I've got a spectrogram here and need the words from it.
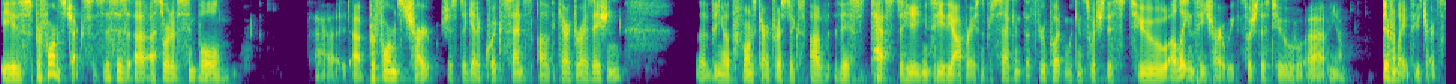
is performance checks. So this is a, a sort of simple uh, performance chart, just to get a quick sense of the characterization uh, the, you know, the performance characteristics of this test. So here you can see the operations per second, the throughput, and we can switch this to a latency chart. We can switch this to, uh, you know, different latency charts.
